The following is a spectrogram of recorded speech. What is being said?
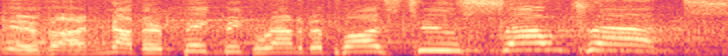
give another big, big round of applause to Soundtracks.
